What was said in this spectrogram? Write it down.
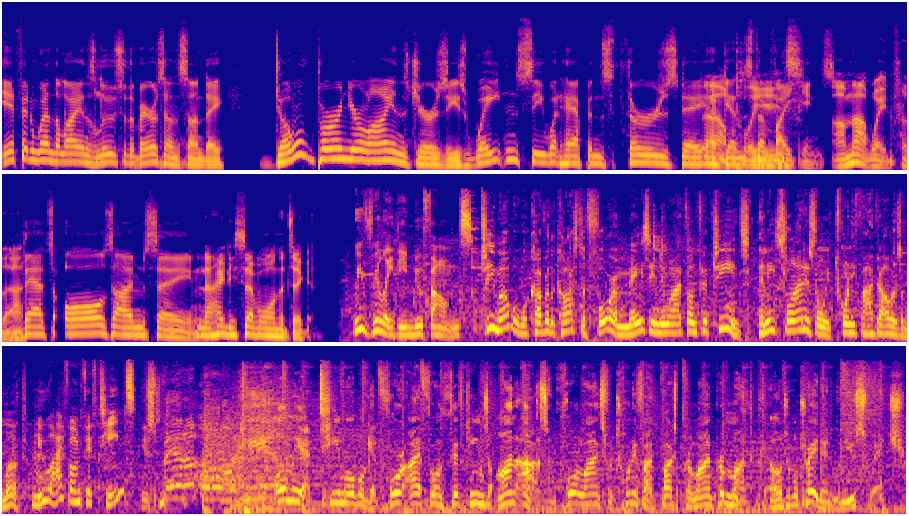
if and when the Lions lose to the Bears on Sunday, don't burn your Lions jerseys. Wait and see what happens Thursday Oh, against the. Vikings. I'm not waiting for that. That's all I'm saying. 97 won the ticket. We really need new phones. T-Mobile will cover the cost of four amazing new iPhone 15s, and each line is only $25 a month. New iPhone 15s? Only at T-Mobile get four iPhone 15s on us and four lines for 25 bucks per line per month with eligible trade-in when you switch.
